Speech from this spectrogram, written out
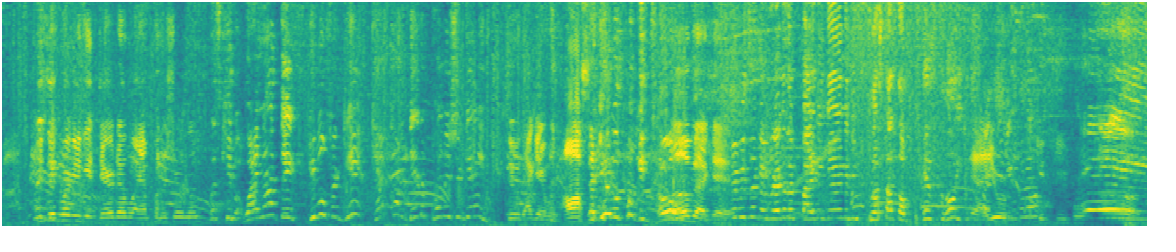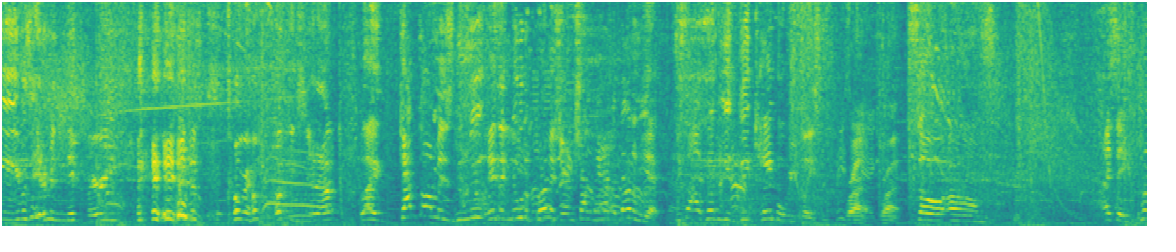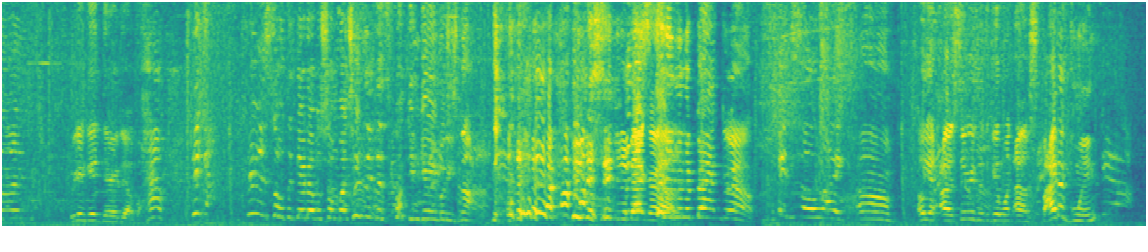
You think we're gonna get Daredevil and Punisher in them? Let's keep it. Why not? They people forget Capcom did a Punisher game. Dude, that game was awesome. That game was fucking dope. I love that game. It was like a regular fighting game, and you bust out the pistol. Yeah, you were shoot it fucking people. Hey, it was him and Nick Fury. just go around fucking shit out. Like Capcom is new, isn't new to Punisher. I'm shocked they haven't done him yet. Besides maybe a good cable replacement. Right, right. So um, I say pun. We're gonna get Daredevil. How? They got. They insulted Daredevil so much. He's in this fucking game, but he's not. He just sitting in the Standing in background. the background. And so like, um, oh yeah, uh, series is a good one. Uh, Spider Gwen.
